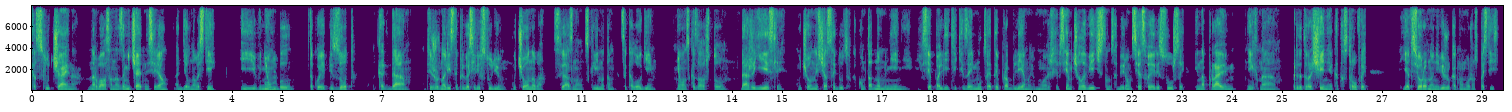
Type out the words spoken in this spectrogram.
я случайно нарвался на замечательный сериал «Отдел новостей», и в нем mm-hmm. был такой эпизод, когда эти журналисты пригласили в студию ученого, связанного с климатом, с экологией, и он сказал, что даже если ученые сейчас сойдутся в каком-то одном мнении, и все политики займутся этой проблемой, мы вообще всем человечеством соберем все свои ресурсы и направим их на предотвращение катастрофы, я все равно не вижу, как мы можем спастись.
